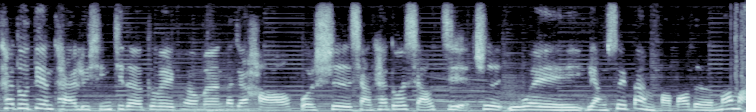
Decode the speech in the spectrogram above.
态度电台旅行记的各位朋友们，大家好，我是想太多小姐，是一位两岁半宝宝的妈妈。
